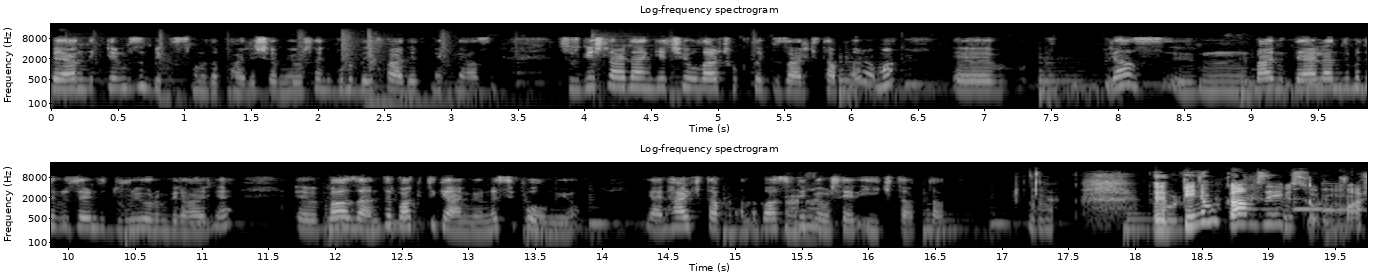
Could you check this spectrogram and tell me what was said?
beğendiklerimizin bir kısmını da paylaşamıyoruz. Hani bunu da ifade etmek lazım. Süzgeçlerden geçiyorlar çok da güzel kitaplar ama e, biraz e, ben değerlendirmeler üzerinde duruyorum bir hale. E, bazen de vakti gelmiyor, nasip olmuyor. Yani her kitaptan da bahsedemiyoruz her iyi kitaptan. E, Benim Gamze'ye bir sorum var.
